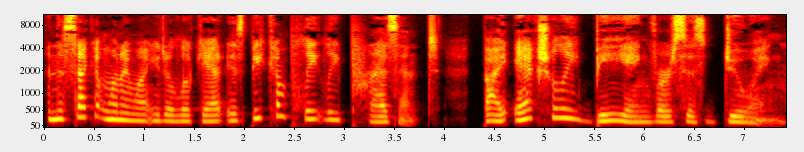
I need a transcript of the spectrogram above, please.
And the second one I want you to look at is be completely present by actually being versus doing.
